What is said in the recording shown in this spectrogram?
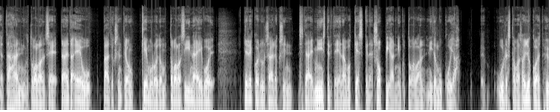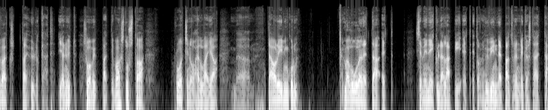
ja tähän niin kuin tavallaan se, näitä EU-päätöksenteon kiemuroita, mutta tavallaan siinä ei voi delegoidun säädöksiin, sitä ei, ministerit ei enää voi keskenään sopia niin kuin tavallaan niitä lukuja uudestaan, vaan se on joko, että hyväksyt tai hylkäät. Ja nyt Suomi päätti vastustaa Ruotsin ohella ja äh, tämä oli niin kuin, mä luulen, että, että se menee kyllä läpi, että, että on hyvin epätodennäköistä, että,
